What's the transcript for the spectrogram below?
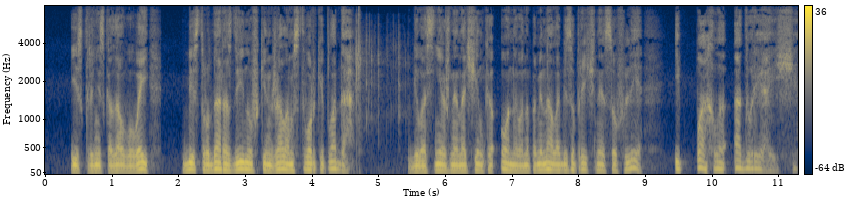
— искренне сказал Вувей, без труда раздвинув кинжалом створки плода. Белоснежная начинка оного напоминала безупречное суфле и пахла одуряюще.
